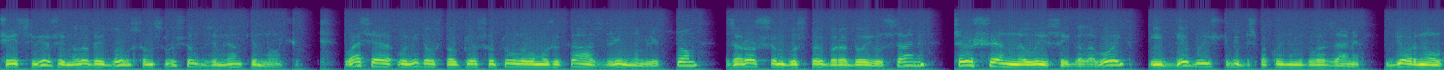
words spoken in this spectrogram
чей свежий молодой голос он слышал в землянке ночью. Вася увидел в толпе сутулого мужика с длинным лицом, заросшим густой бородой и усами, совершенно лысой головой и бегающими беспокойными глазами. Дернул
